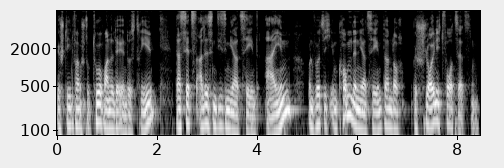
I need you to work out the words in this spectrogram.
Wir stehen vor einem Strukturwandel der Industrie. Das setzt alles in diesem Jahrzehnt ein und wird sich im kommenden Jahrzehnt dann noch beschleunigt fortsetzen.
